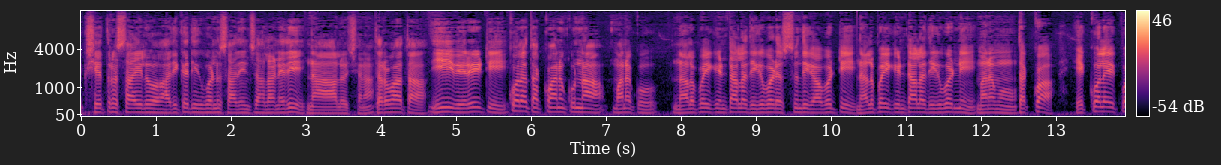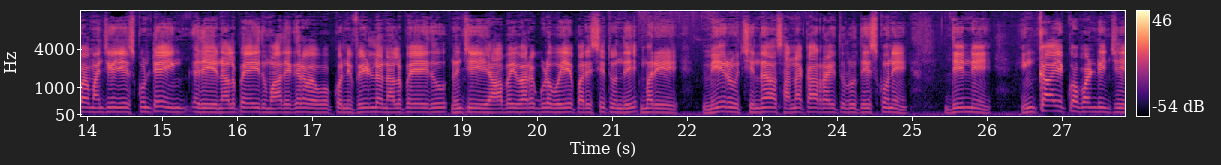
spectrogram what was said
క్షేత్రస్థాయిలో అధిక దిగుబడి సాధించాలనేది నా ఆలోచన. తర్వాత ఈ వెరైటీ ఎక్కువ తక్కువ అనుకున్న మనకు నలభై క్వింటాల దిగుబడి వస్తుంది కాబట్టి నలభై క్వింటాల దిగుబడిని మనము తక్కువ ఎక్కువలో ఎక్కువ మంచిగా చేసుకుంటే ఇం- అది నలభై ఐదు మా దగ్గర కొన్ని ఫీల్డ్లో నలభై ఐదు నుంచి యాభై వరకు కూడా పోయే పరిస్థితి ఉంది. మరి మీరు చిన్న సన్నకారు రైతులు తీసుకొని దీన్ని ఇంకా ఎక్కువ పండించి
